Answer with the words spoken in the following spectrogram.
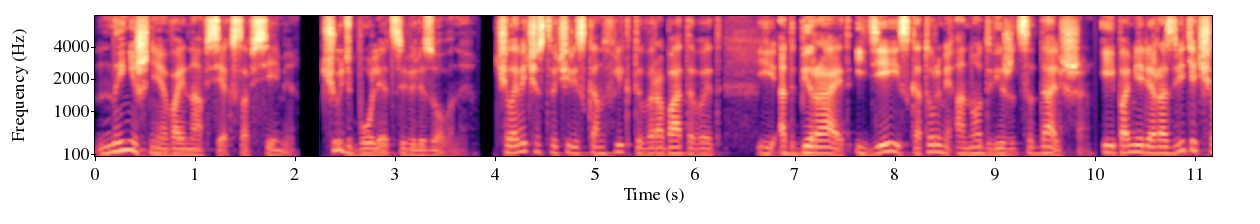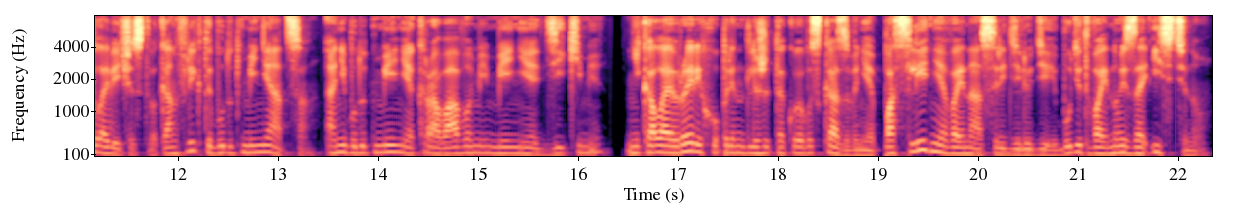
нынешняя война всех со всеми чуть более цивилизованная. Человечество через конфликты вырабатывает и отбирает идеи, с которыми оно движется дальше. И по мере развития человечества конфликты будут меняться. Они будут менее кровавыми, менее дикими, Николаю Рериху принадлежит такое высказывание «Последняя война среди людей будет войной за истину».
